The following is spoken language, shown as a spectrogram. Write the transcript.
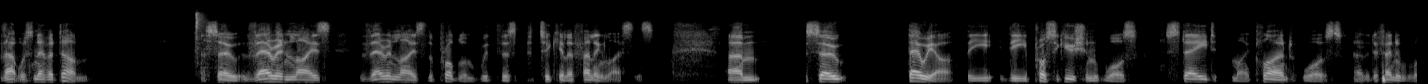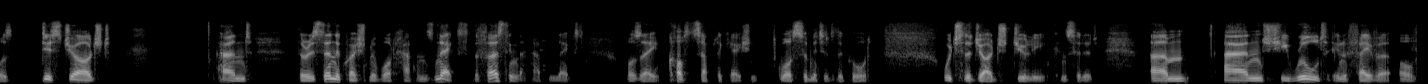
that was never done. So therein lies therein lies the problem with this particular felling license. Um, so there we are. The the prosecution was stayed. My client was uh, the defendant was discharged, and there is then the question of what happens next. The first thing that happened next was a costs application was submitted to the court, which the judge duly considered. Um, and she ruled in favour of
